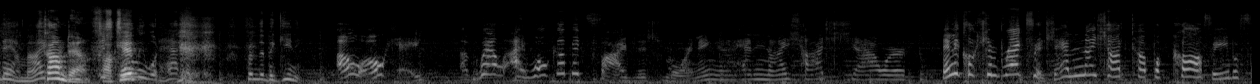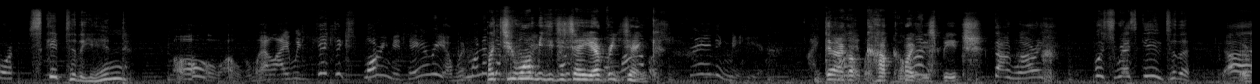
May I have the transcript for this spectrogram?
Calm down, mate. Calm down, Just tell fuckhead. me what happened from the beginning. Oh, okay. Uh, well, I woke up at 5 this morning. I had a nice hot shower. Then I cooked some breakfast. I had a nice hot cup of coffee before... Skip to the end. Oh, oh, well, I was just exploring this area when one of But the you want me to say fell into the everything. lava, stranding me here. I Then I got it was cucked by this bitch. Don't worry. Bush rescue to the... Uh,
